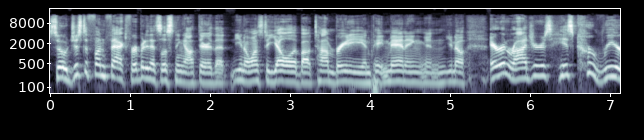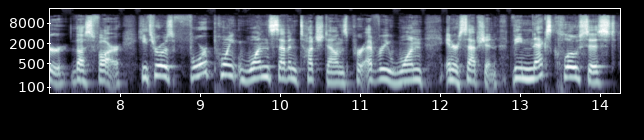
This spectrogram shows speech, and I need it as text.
So, just a fun fact for everybody that's listening out there that you know wants to yell about Tom Brady and Peyton Manning and you know Aaron Rodgers, his career thus far, he throws 4.17 touchdowns per every one interception. The next closest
